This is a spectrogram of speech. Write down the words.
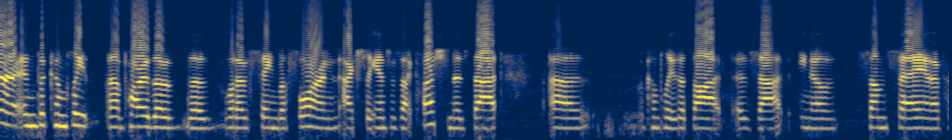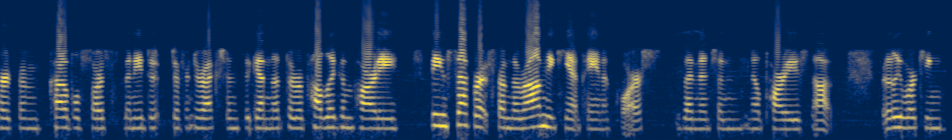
Sure, and the complete uh, part of the, the what I was saying before, and actually answers that question, is that uh, complete the thought is that you know some say, and I've heard from credible sources many d- different directions, again, that the Republican Party, being separate from the Romney campaign, of course, as I mentioned, you know, parties not really working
